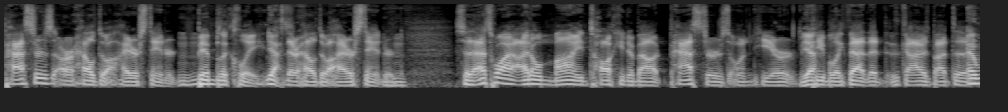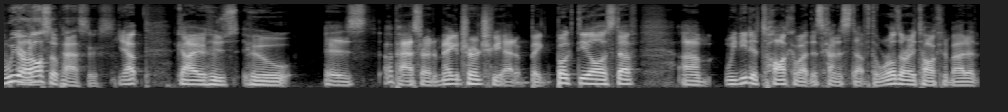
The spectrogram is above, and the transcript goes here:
pastors are held to a higher standard biblically. Mm-hmm. Yes. Mm-hmm. they're held to a higher standard. So that's why I don't mind talking about pastors on here, Yeah. people like that. That the guy was about to, And we are a- also pastors. Yep. Guy who's who is a pastor at a megachurch who had a big book deal and stuff. Um, we need to talk about this kind of stuff. The world's already talking about it.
